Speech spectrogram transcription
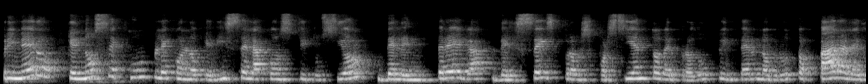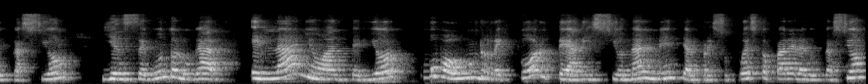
primero, que no se cumple con lo que dice la Constitución de la entrega del 6% del Producto Interno Bruto para la educación y en segundo lugar, el año anterior hubo un recorte adicionalmente al presupuesto para la educación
